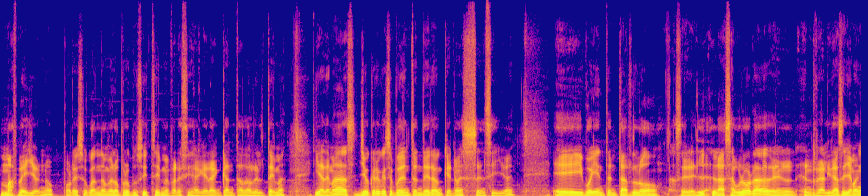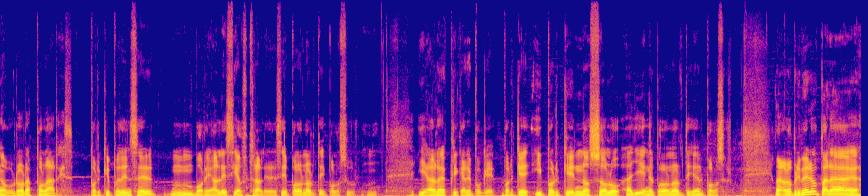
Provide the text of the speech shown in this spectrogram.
más bellos, ¿no? Por eso cuando me lo propusiste me parecía que era encantador el tema. Y además yo creo que se puede entender, aunque no es sencillo, ¿eh? Eh, y voy a intentarlo hacer. Las auroras en, en realidad se llaman auroras polares, porque pueden ser mm, boreales y australes, es decir, polo norte y polo sur. Y ahora explicaré por qué. por qué y por qué no solo allí, en el polo norte y en el polo sur. Bueno, lo primero, para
